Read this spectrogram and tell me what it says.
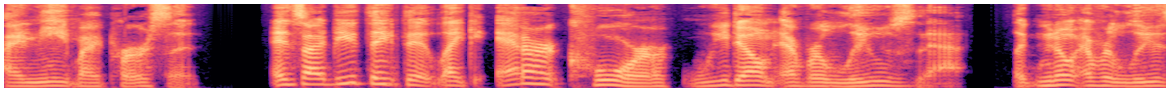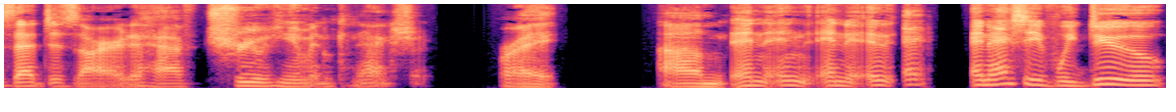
I need my person. And so I do think that like at our core, we don't ever lose that. Like we don't ever lose that desire to have true human connection. Right. Um, and, and, and, and, and actually, if we do,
